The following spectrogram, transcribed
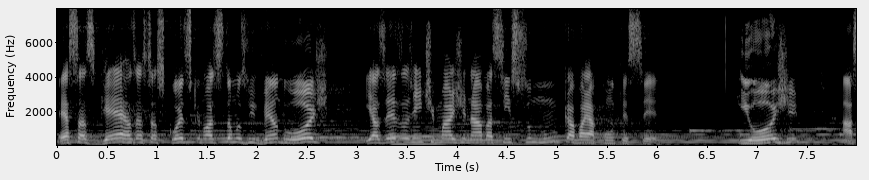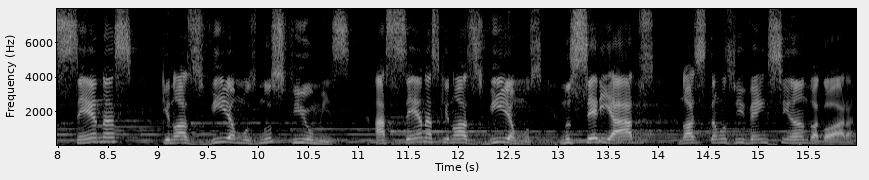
essas guerras, essas coisas que nós estamos vivendo hoje. E às vezes a gente imaginava assim, isso nunca vai acontecer. E hoje as cenas que nós víamos nos filmes, as cenas que nós víamos nos seriados, nós estamos vivenciando agora.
